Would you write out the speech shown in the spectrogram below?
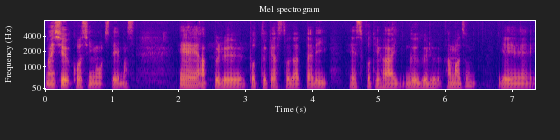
毎週更新をしています。えー、Apple Podcast だったり、Spotify、Google、Amazon、え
